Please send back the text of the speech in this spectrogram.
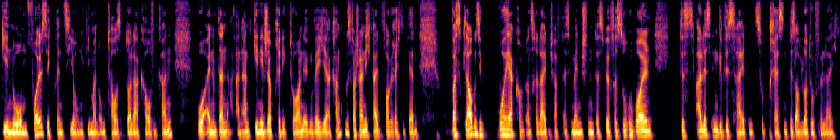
Genom-Vollsequenzierung, die man um 1000 Dollar kaufen kann, wo einem dann anhand genetischer Prädiktoren irgendwelche Erkrankungswahrscheinlichkeiten vorgerechnet werden. Was glauben Sie, woher kommt unsere Leidenschaft als Menschen, dass wir versuchen wollen, das alles in Gewissheiten zu pressen, bis auf Lotto vielleicht?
